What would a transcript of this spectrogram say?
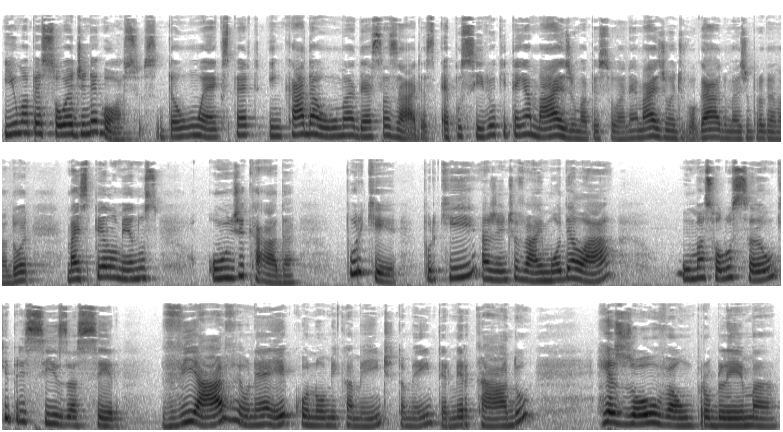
e uma pessoa de negócios. Então, um expert em cada uma dessas áreas. É possível que tenha mais de uma pessoa, né? Mais de um advogado, mais de um programador, mas pelo menos um de cada. Por quê? Porque a gente vai modelar uma solução que precisa ser viável, né, economicamente também, ter mercado, resolva um problema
